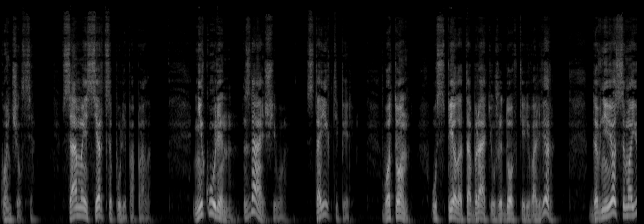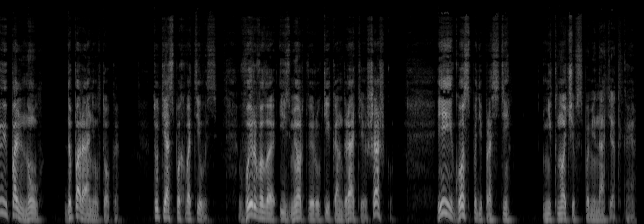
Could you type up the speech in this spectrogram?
Кончился. В самое сердце пули попало. Никулин, знаешь его, старик теперь. Вот он успел отобрать у жидовки револьвер, да в нее самую и пальнул, да поранил только. Тут я спохватилась, вырвала из мертвой руки Кондратия шашку и, Господи, прости, не к ночи вспоминать эткое.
